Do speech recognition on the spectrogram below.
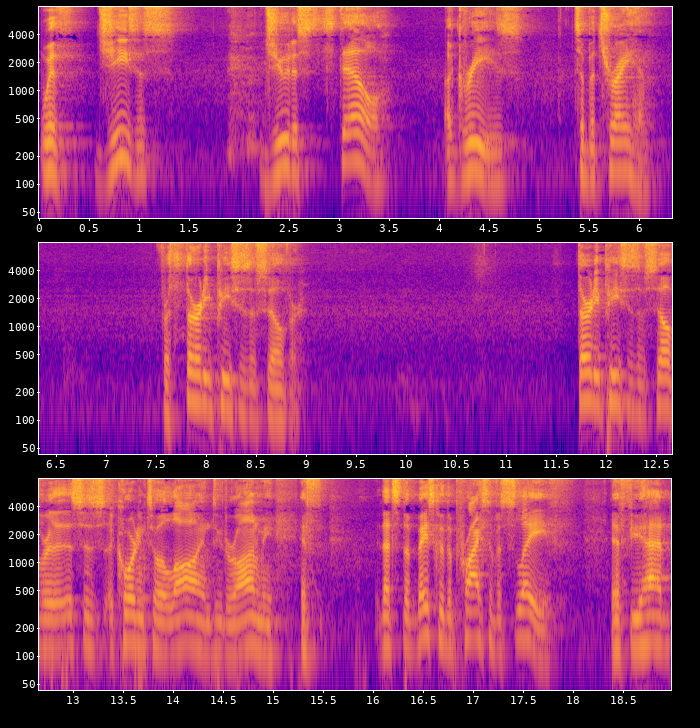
with Jesus, Judas still agrees to betray him for 30 pieces of silver. 30 pieces of silver. This is according to a law in Deuteronomy. If that's the, basically the price of a slave. If you had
